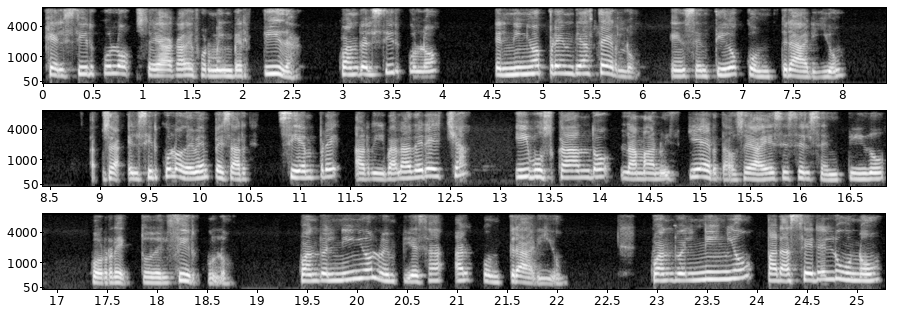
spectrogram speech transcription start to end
que el círculo se haga de forma invertida. Cuando el círculo, el niño aprende a hacerlo en sentido contrario, o sea, el círculo debe empezar siempre arriba a la derecha y buscando la mano izquierda, o sea, ese es el sentido correcto del círculo. Cuando el niño lo empieza al contrario, cuando el niño para hacer el uno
